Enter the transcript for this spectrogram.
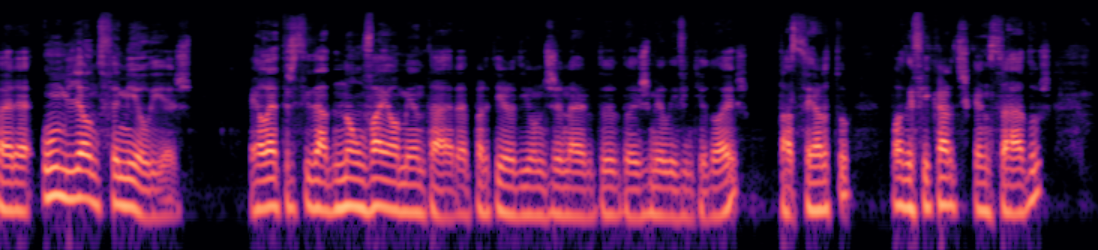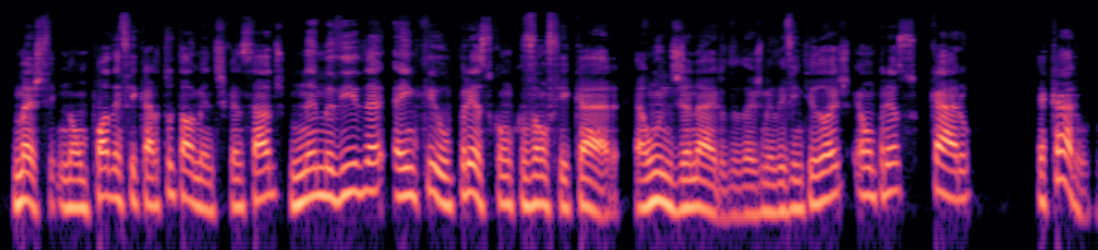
para um milhão de famílias, a eletricidade não vai aumentar a partir de 1 de janeiro de 2022. Está certo, podem ficar descansados, mas não podem ficar totalmente descansados na medida em que o preço com que vão ficar a 1 de janeiro de 2022 é um preço caro. É caro,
